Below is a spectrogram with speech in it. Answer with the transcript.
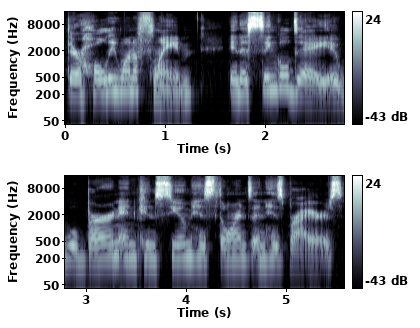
their Holy One a flame. In a single day, it will burn and consume his thorns and his briars.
